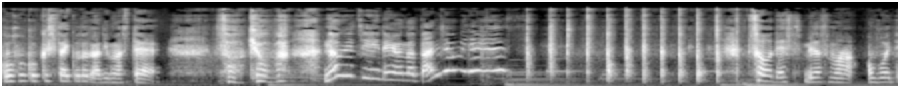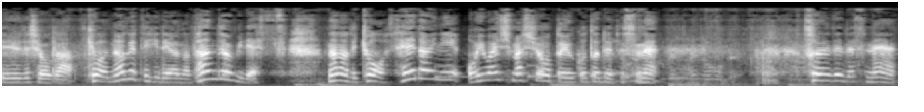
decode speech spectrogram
ご報告したいことがありまして、そう、今日は野口英世の誕生日ですそうです。皆様覚えているでしょうが、今日は野口英世の誕生日です。なので今日は盛大にお祝いしましょうということでですね、それでですね、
